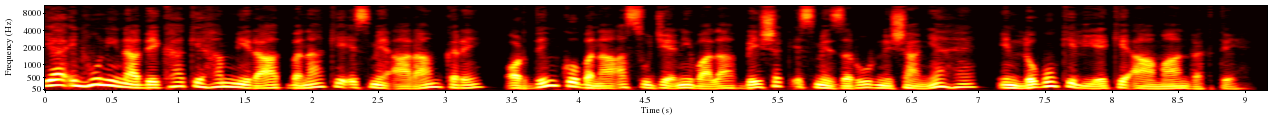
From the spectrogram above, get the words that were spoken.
کیا انہوں نے نہ دیکھا کہ ہم نے رات بنا کے اس میں آرام کریں اور دن کو بنا سوجینے والا بے شک اس میں ضرور نشانیاں ہیں ان لوگوں کے لیے کہ آمان رکھتے ہیں۔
